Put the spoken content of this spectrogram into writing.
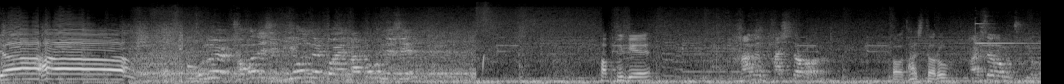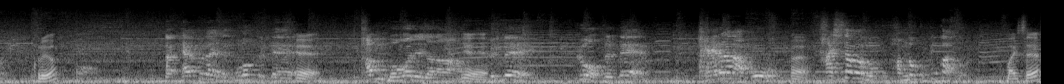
야 오늘 저거 대신 미원 낼 거예요 맛볶음 대신 밥 두 개. 간은 다시 하라 어 다시 따로? 다시 따로 하면 죽는 거예요 그래요? 나 대학교 다닐 때돈 없을 때 예. 밥은 먹어야 되잖아 예. 근데 그거 없을 때 계란하고 예. 다시 담아 놓고 밥 넣고 볶았어 맛있어요?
